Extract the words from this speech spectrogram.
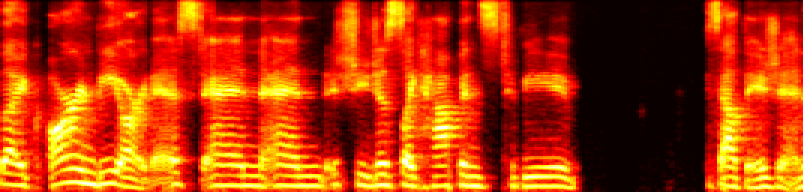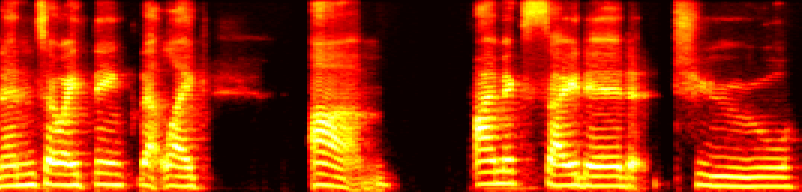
like R&B artist and and she just like happens to be South Asian. And so I think that like um I'm excited to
